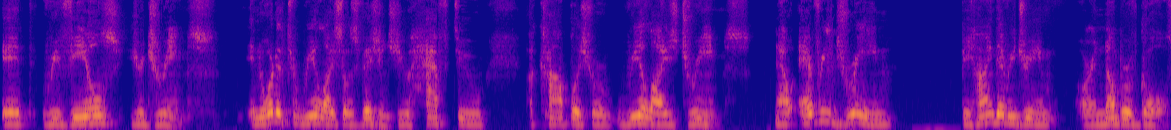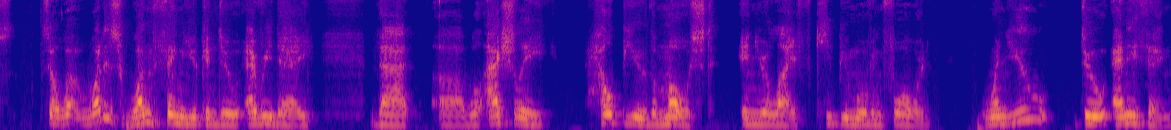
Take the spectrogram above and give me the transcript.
it reveals your dreams. In order to realize those visions, you have to accomplish or realize dreams. Now, every dream, behind every dream, are a number of goals. So, what, what is one thing you can do every day that uh, will actually help you the most in your life, keep you moving forward? When you do anything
